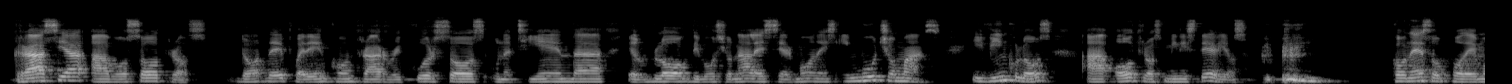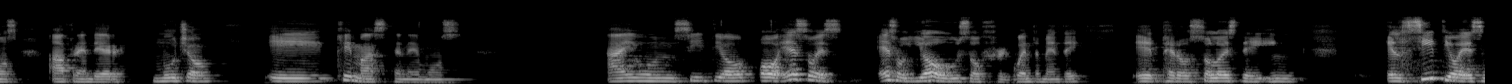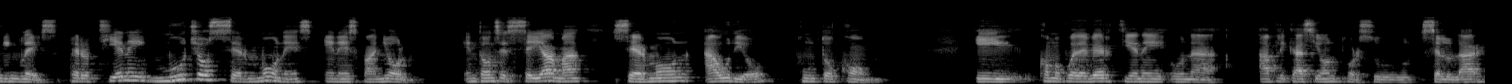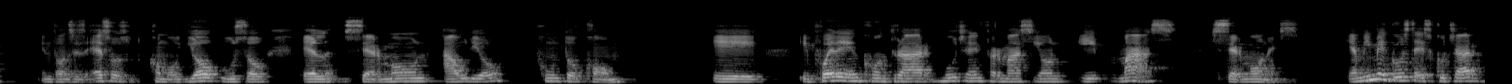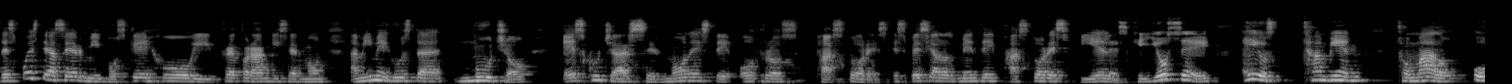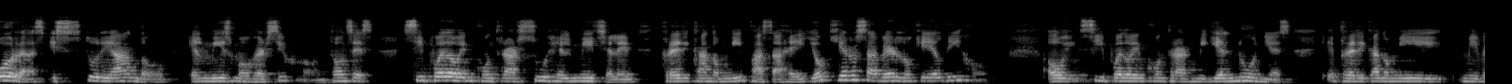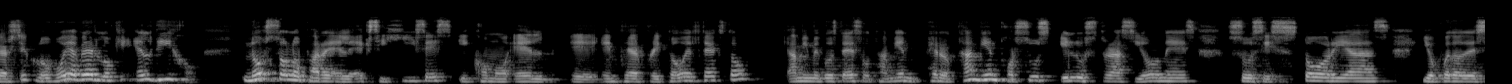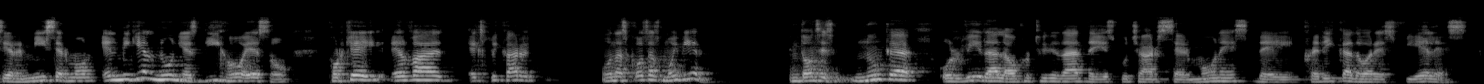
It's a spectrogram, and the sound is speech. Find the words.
Gracia a vosotros, donde puede encontrar recursos, una tienda, el blog, devocionales, sermones y mucho más, y vínculos a otros ministerios. Con eso podemos aprender mucho. ¿Y qué más tenemos? hay un sitio, o oh, eso es, eso yo uso frecuentemente, eh, pero solo es de, el sitio es en inglés, pero tiene muchos sermones en español. Entonces se llama sermonaudio.com. Y como puede ver, tiene una aplicación por su celular. Entonces, eso es como yo uso el sermonaudio.com y, y puede encontrar mucha información y más sermones. Y a mí me gusta escuchar, después de hacer mi bosquejo y preparar mi sermón, a mí me gusta mucho escuchar sermones de otros pastores, especialmente pastores fieles, que yo sé, ellos también tomado horas estudiando el mismo versículo. Entonces, si puedo encontrar su Michelin predicando mi pasaje, yo quiero saber lo que él dijo. O si puedo encontrar Miguel Núñez eh, predicando mi, mi versículo, voy a ver lo que él dijo no solo para el exigices y cómo él eh, interpretó el texto, a mí me gusta eso también, pero también por sus ilustraciones, sus historias. Yo puedo decir en mi sermón, el Miguel Núñez dijo eso porque él va a explicar unas cosas muy bien. Entonces, nunca olvida la oportunidad de escuchar sermones de predicadores fieles,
